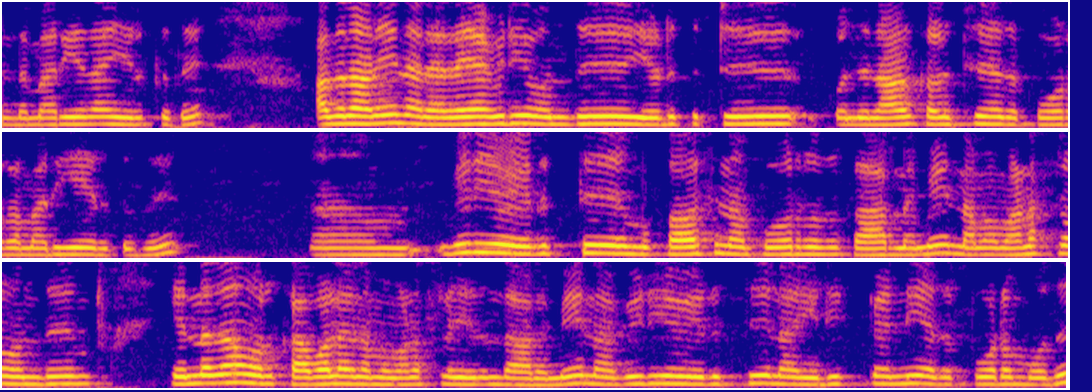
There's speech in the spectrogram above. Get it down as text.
இந்த மாதிரியே தான் இருக்குது. அதனாலேயே நான் நிறையா வீடியோ வந்து எடுத்துகிட்டு கொஞ்ச நாள் கழித்து அதை போடுற மாதிரியே இருக்குது. வீடியோ எடுத்து முக்கால்வாசி நான் போடுறதுக்கு காரணமே நம்ம மனசில் வந்து என்ன தான் ஒரு கவலை நம்ம மனசில் இருந்தாலுமே நான் வீடியோ எடுத்து நான் எடிட் பண்ணி அதை போடும்போது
